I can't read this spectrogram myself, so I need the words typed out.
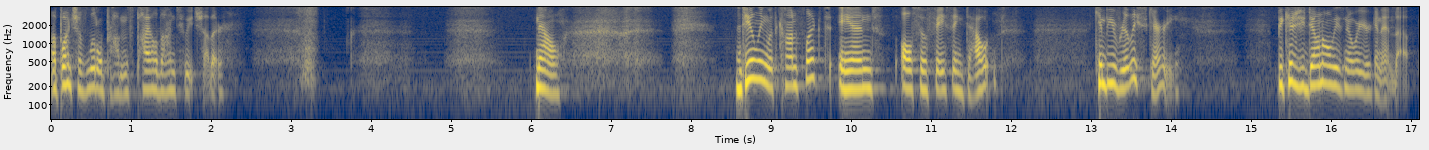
a bunch of little problems piled onto each other. Now, dealing with conflict and also facing doubt can be really scary because you don't always know where you're going to end up.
